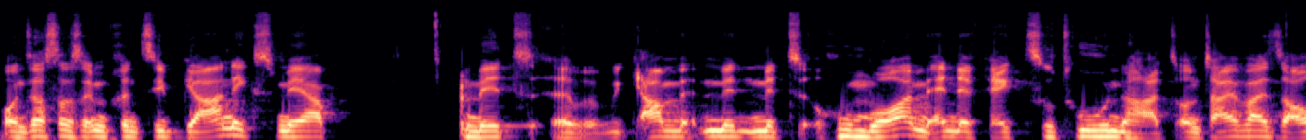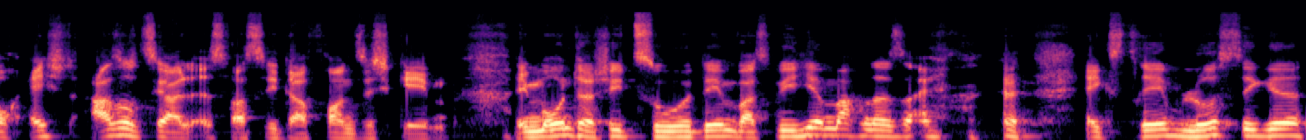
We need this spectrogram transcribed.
und dass das im Prinzip gar nichts mehr mit, äh, ja, mit, mit Humor im Endeffekt zu tun hat und teilweise auch echt asozial ist, was sie da von sich geben. Im Unterschied zu dem, was wir hier machen, das ist eine extrem lustige,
